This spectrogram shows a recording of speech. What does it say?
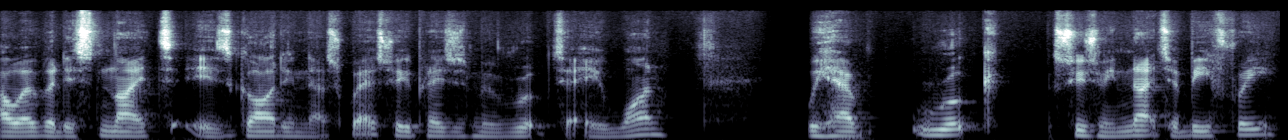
However, this knight is guarding that square, so he plays this move rook to a1. We have rook, excuse me, knight to b3.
